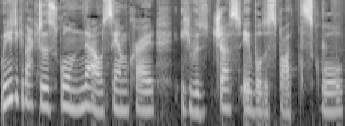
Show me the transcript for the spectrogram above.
We need to get back to the school now, Sam cried. He was just able to spot the school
